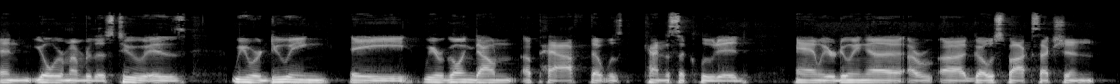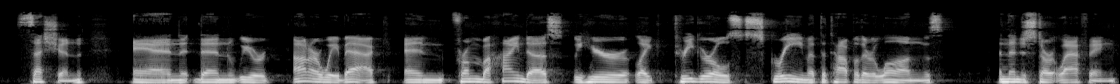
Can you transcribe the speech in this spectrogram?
and you'll remember this too, is we were doing a we were going down a path that was kind of secluded, and we were doing a, a, a ghost box section session, and then we were on our way back, and from behind us, we hear like three girls scream at the top of their lungs and then just start laughing.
